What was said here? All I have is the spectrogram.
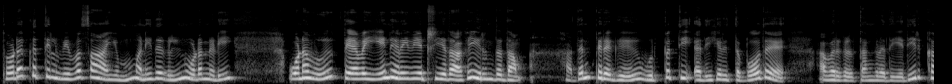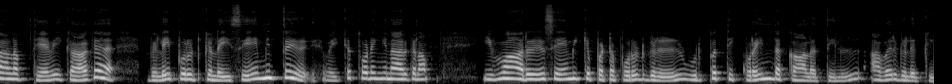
தொடக்கத்தில் விவசாயம் மனிதர்களின் உடனடி உணவு தேவையே நிறைவேற்றியதாக இருந்ததாம். அதன் பிறகு உற்பத்தி அதிகரித்த போது அவர்கள் தங்களது எதிர்காலம் தேவைக்காக விளைபொருட்களை சேமித்து வைக்க தொடங்கினார்களாம். இவ்வாறு சேமிக்கப்பட்ட பொருட்கள் உற்பத்தி குறைந்த காலத்தில் அவர்களுக்கு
